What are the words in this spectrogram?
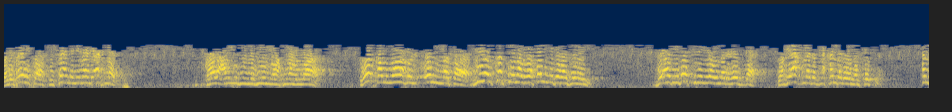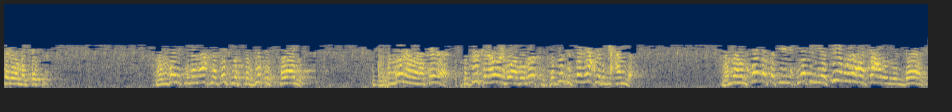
ولذلك في شأن الإمام أحمد قال علي بن المدين رحمه الله وقى الله الأمة من الكفر مرتين برجلين. بأبي بكر يوم الردة وبأحمد بن حنبل يوم الفتنة. حنبل يوم الفتنة. ولذلك الإمام أحمد اسمه الصديق الثاني. يسمونها هكذا. الصديق الأول هو أبو بكر الصديق الثاني أحمد بن حنبل. لأنه ثبت في محنة يتيب لها شعر الولدان.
